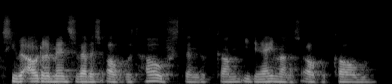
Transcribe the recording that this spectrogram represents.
zien we oudere mensen wel eens over het hoofd. En dat kan iedereen wel eens overkomen.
